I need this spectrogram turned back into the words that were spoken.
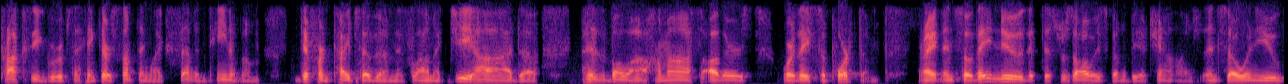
proxy groups. I think there's something like 17 of them, different types of them: Islamic Jihad, uh, Hezbollah, Hamas, others, where they support them right? And so they knew that this was always going to be a challenge. And so when you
